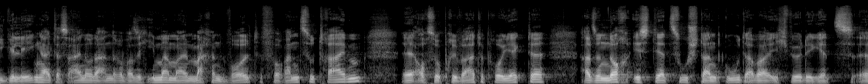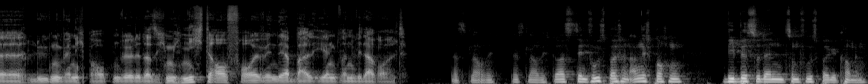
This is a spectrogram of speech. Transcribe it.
die Gelegenheit, das eine oder andere, was ich immer mal machen wollte, voranzutreiben, äh, auch so private Projekte. Also noch ist der Zustand gut, aber ich würde jetzt lügen, wenn ich behaupten würde, dass ich mich nicht darauf freue, wenn der Ball irgendwann wieder rollt. Das glaube ich, das glaube ich. Du hast den Fußball schon angesprochen. Wie bist du denn zum Fußball gekommen?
